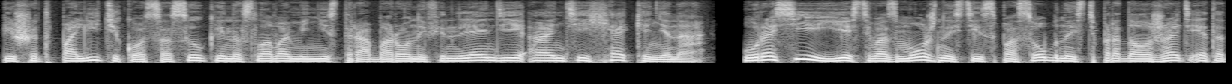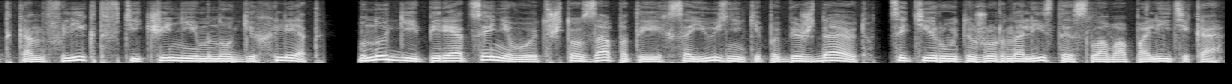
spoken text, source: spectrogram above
пишет Политико со ссылкой на слова министра обороны Финляндии Анти Хякенина. У России есть возможность и способность продолжать этот конфликт в течение многих лет. Многие переоценивают, что Запад и их союзники побеждают, цитируют журналисты слова политика.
